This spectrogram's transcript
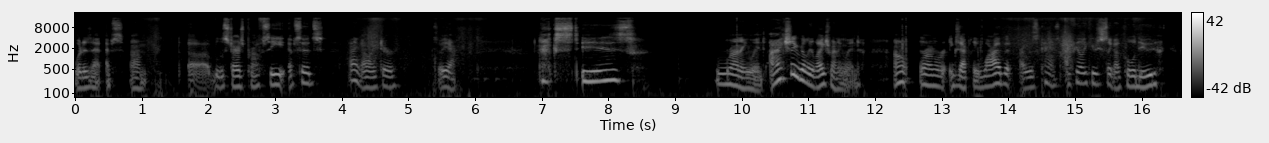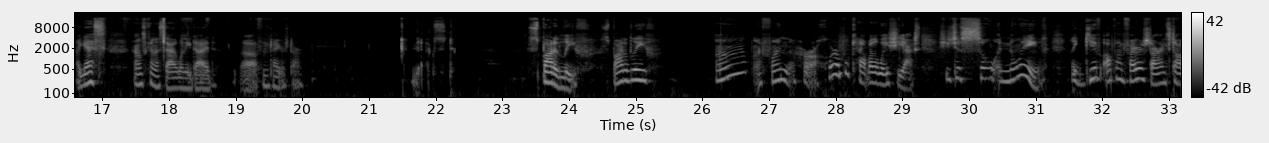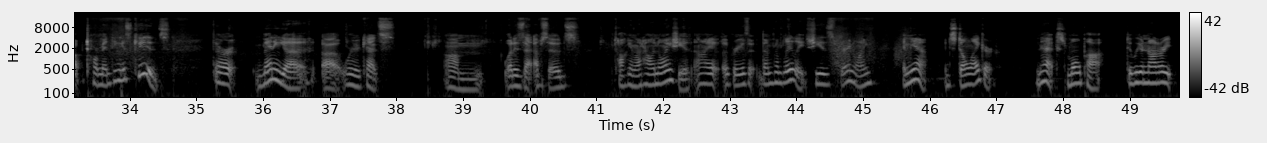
what is that? Um, uh, Blue Star's Prophecy episodes. I think I liked her. So yeah. Next is Running Wind. I actually really liked Running Wind. I don't remember exactly why, but I was kind of. I feel like he was just like a cool dude. I guess. I was kind of sad when he died uh, from Tiger Star. Next, Spotted Leaf. Spotted Leaf. Uh, I find her a horrible cat by the way she acts. She's just so annoying. Like, give up on Firestar and stop tormenting his kids. There are many uh uh warrior cats. Um, what is that episodes? Talking about how annoying she is, and I agree with them completely. She is very annoying, and yeah, I just don't like her. Next, Molepaw. Did we not already?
